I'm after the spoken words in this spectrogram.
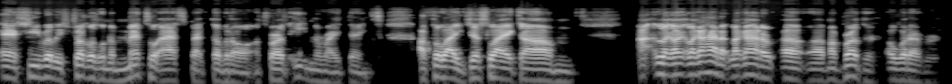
And she really struggles on the mental aspect of it all, as far as eating the right things. I feel like just like um I, like like I had a, like I had a uh, uh, my brother or whatever,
